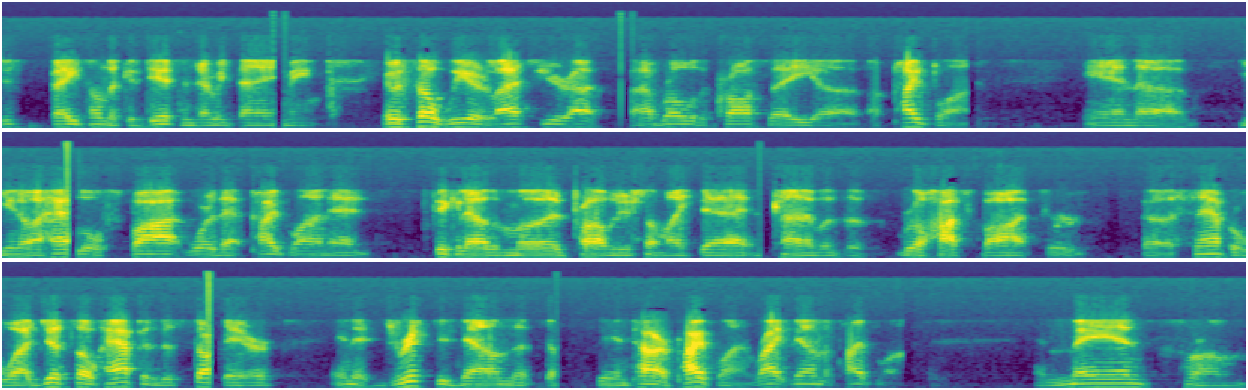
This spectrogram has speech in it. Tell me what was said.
just based on the conditions everything. I mean, it was so weird. Last year, I, I rolled across a, uh, a pipeline, and, uh, you know, I had a little spot where that pipeline had sticking out of the mud, probably or something like that. It kind of was a real hot spot for uh, snapper. Well, I just so happened to start there, and it drifted down the, the, the entire pipeline, right down the pipeline. And man, from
